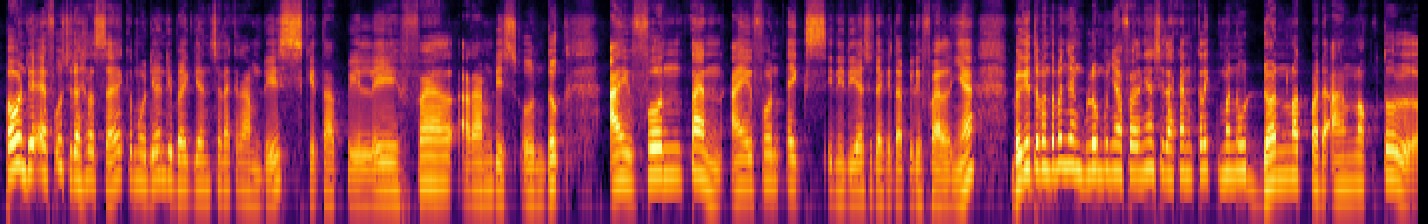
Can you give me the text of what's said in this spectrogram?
Power DFU sudah selesai, kemudian di bagian select RAM Disk, kita pilih file RAM Disk untuk iPhone 10, iPhone X. Ini dia sudah kita pilih filenya. Bagi teman-teman yang belum punya filenya silahkan klik menu download pada unlock tool.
